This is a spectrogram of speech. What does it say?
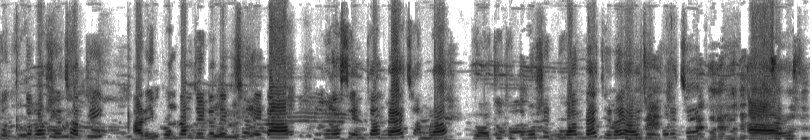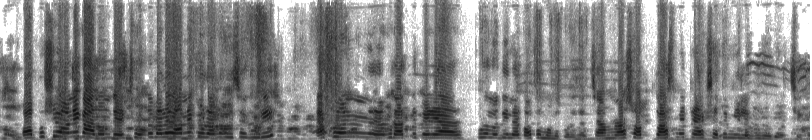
চতুর্থ বর্ষের ছাত্রী। আর এই প্রোগ্রাম যেটা দেখছেন, এটা পুরো সেন্ট্রাল ব্যাচ আমরা চতুর্থ বর্ষের টু ওয়ান ব্যাচ এরাই আয়োজন করেছে। আর অবশ্যই অনেক আনন্দের ছোটবেলায় অনেক উড়ানো হয়েছে ঘুড়ি। এখন উড়াতে পেরে আর পুরোনো দিনের কথা মনে পড়ে যাচ্ছে। আমরা সব ক্লাসমেটরা একসাথে মিলে ঘুরে উড়েছি যে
